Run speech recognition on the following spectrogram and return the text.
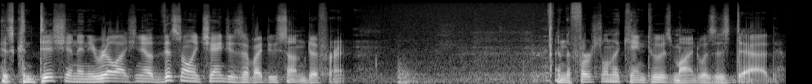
his condition, and he realized, you know, this only changes if I do something different. And the first one that came to his mind was his dad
